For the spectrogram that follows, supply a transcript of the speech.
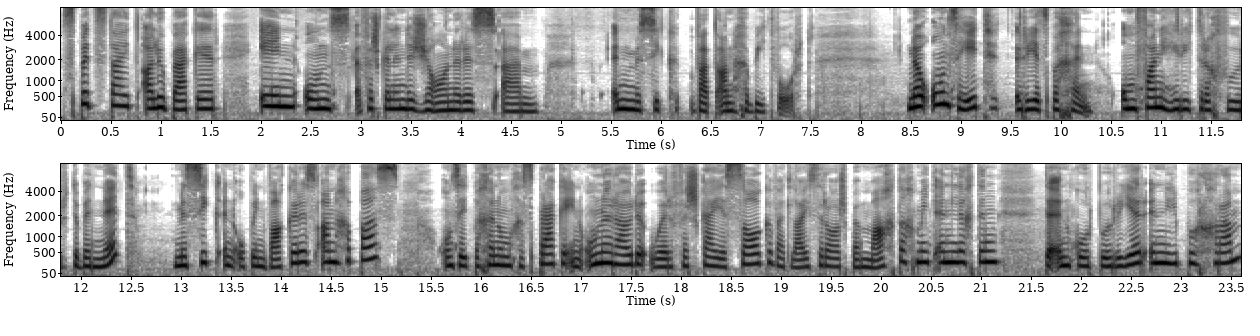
Spitstyd, Alubekker en ons verskillende genres um in musiek wat aangebied word. Nou ons het reeds begin om van hierdie terugvoer te benut. Musiek in op en wakker is aangepas. Ons het begin om gesprekke en onderhoude oor verskeie sake wat luisteraars bemagtig met inligting te inkorporeer in die program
